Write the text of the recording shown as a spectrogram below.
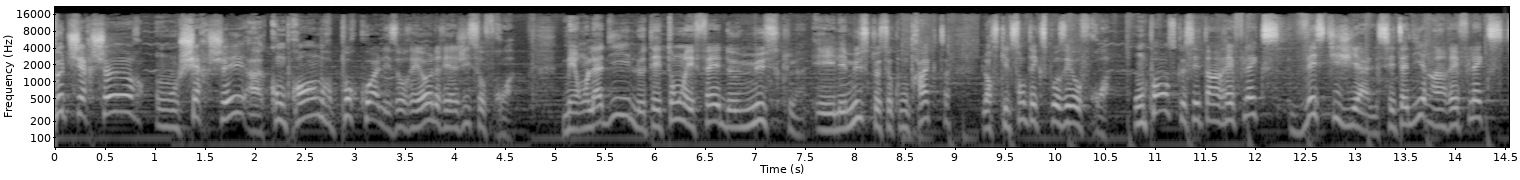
Peu de chercheurs ont cherché à comprendre pourquoi les auréoles réagissent au froid. Mais on l'a dit, le téton est fait de muscles, et les muscles se contractent lorsqu'ils sont exposés au froid. On pense que c'est un réflexe vestigial, c'est-à-dire un réflexe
